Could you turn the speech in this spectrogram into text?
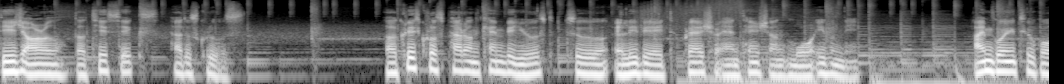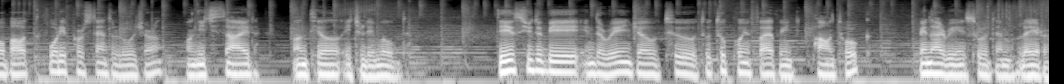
These are the T6 head screws. A crisscross pattern can be used to alleviate pressure and tension more evenly. I'm going to go about 40% larger on each side until it's removed. These should be in the range of 2 to 2.5 inch pound torque when I reinstall them later.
